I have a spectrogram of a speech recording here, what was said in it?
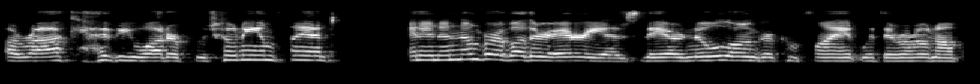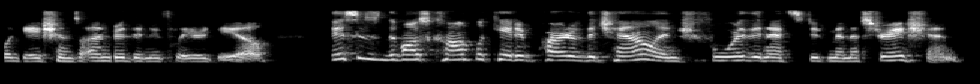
Arak heavy water plutonium plant. And in a number of other areas, they are no longer compliant with their own obligations under the nuclear deal. This is the most complicated part of the challenge for the next administration,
